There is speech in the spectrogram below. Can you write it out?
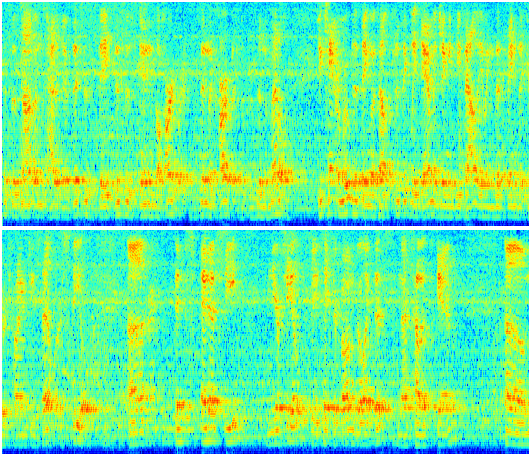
this is not an additive, this is baked, this is in the hardware, this is in the carbon, this is in the metal. You can't remove the thing without physically damaging and devaluing the thing that you're trying to sell or steal. Uh, it's NFC, near field, so you take your phone and go like this, and that's how it scans. Um,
